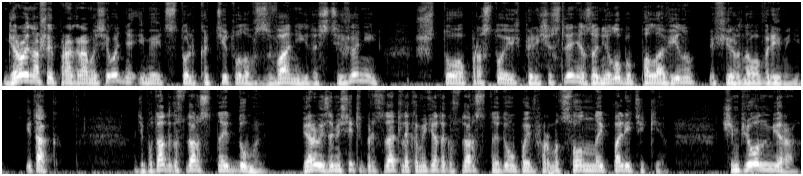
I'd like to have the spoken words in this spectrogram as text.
Герой нашей программы сегодня имеет столько титулов, званий и достижений, что простое их перечисление заняло бы половину эфирного времени. Итак, депутат Государственной Думы, первый заместитель председателя Комитета Государственной Думы по информационной политике, чемпион мира,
